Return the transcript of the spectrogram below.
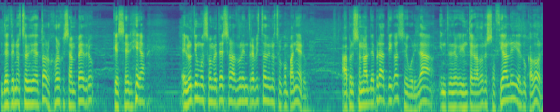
desde nuestro director Jorge San Pedro, que sería el último en someterse a la dura entrevista de nuestro compañero, a personal de práctica, seguridad, inte- integradores sociales y educadores.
